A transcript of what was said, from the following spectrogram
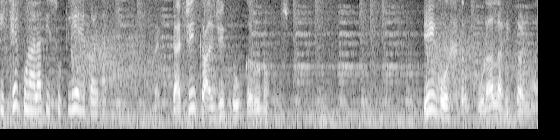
इथे कुणाला ती सुटली हे कळता. नाही, त्याची काळजी तू करू नकोस. ही गोष्ट कुणालाही कळणार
